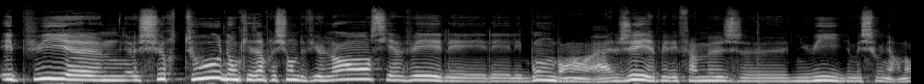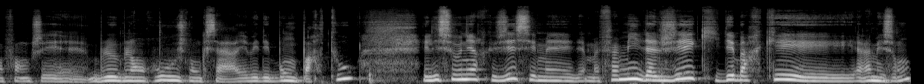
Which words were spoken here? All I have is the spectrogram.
Et puis euh, surtout, donc les impressions de violence. Il y avait les, les, les bombes à Alger. Il y avait les fameuses euh, nuits de mes souvenirs d'enfant que j'ai euh, bleu, blanc, rouge. Donc ça, il y avait des bombes partout. Et les souvenirs que j'ai, c'est ma famille d'Alger qui débarquait à la maison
